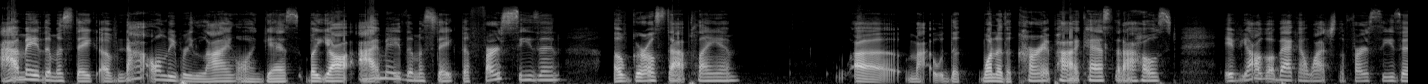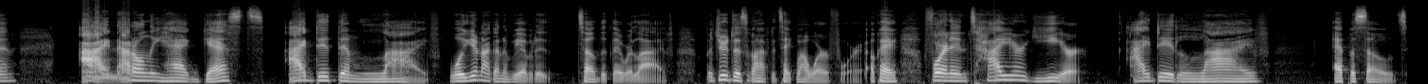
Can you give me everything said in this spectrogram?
I made the mistake of not only relying on guests, but y'all, I made the mistake the first season of Girl Stop Playing. Uh, my the one of the current podcasts that I host if y'all go back and watch the first season, I not only had guests, I did them live. Well, you're not going to be able to tell that they were live, but you're just going to have to take my word for it. Okay. For an entire year, I did live episodes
